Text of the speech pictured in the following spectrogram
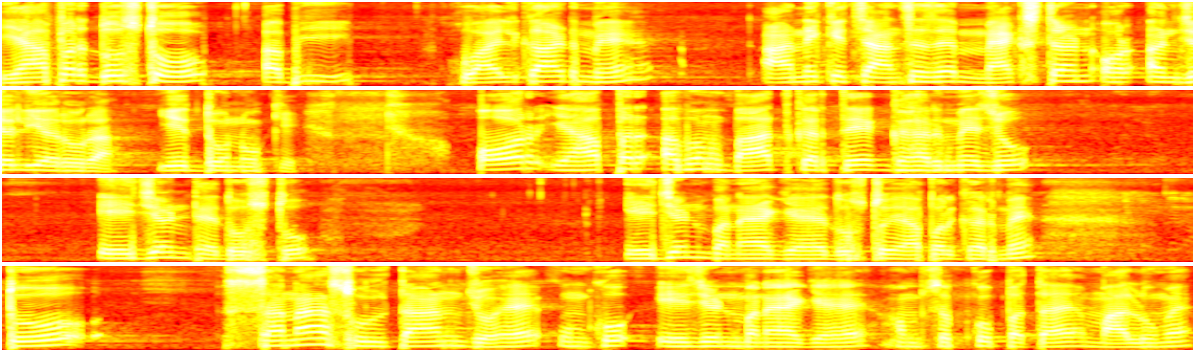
यहाँ पर दोस्तों अभी वाइल्ड कार्ड में आने के चांसेस है मैक्सटर्न और अंजलि अरोरा ये दोनों के। और यहाँ पर अब हम बात करते हैं घर में जो एजेंट है दोस्तों एजेंट बनाया गया है दोस्तों यहाँ पर घर में। तो सना सुल्तान जो है, उनको एजेंट बनाया गया है। हम सबको पता है, मालूम है।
